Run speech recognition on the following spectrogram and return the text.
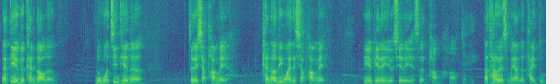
那第二个看到呢，如果今天呢，这个小胖妹啊，看到另外的小胖妹，因为别人有些人也是很胖嘛，哈，对，那他会有什么样的态度？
